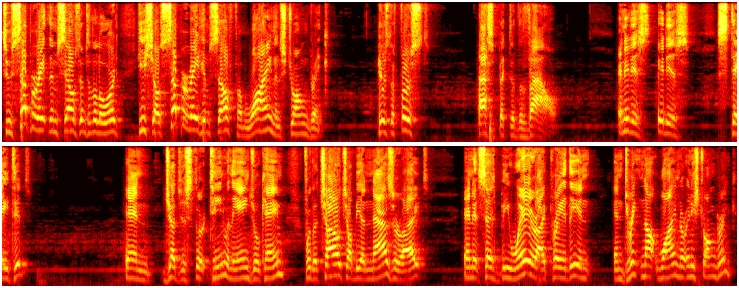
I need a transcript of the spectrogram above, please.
to separate themselves unto the Lord, he shall separate himself from wine and strong drink. Here's the first aspect of the vow. And it is, it is stated in Judges 13 when the angel came, for the child shall be a Nazarite. And it says, beware, I pray thee, and, and drink not wine nor any strong drink.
